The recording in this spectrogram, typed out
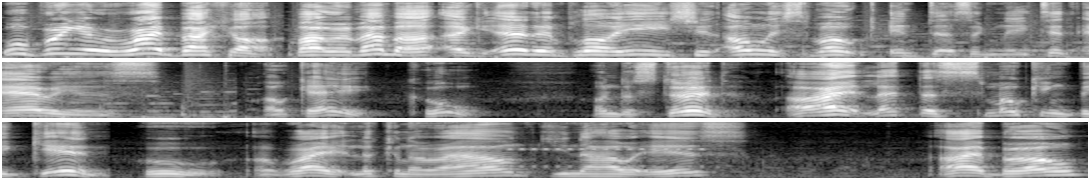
will bring it right back up. But remember, a good employee should only smoke in designated areas. Okay, cool. Understood. Alright, let the smoking begin. Ooh, alright, looking around. You know how it is. Alright, bro.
